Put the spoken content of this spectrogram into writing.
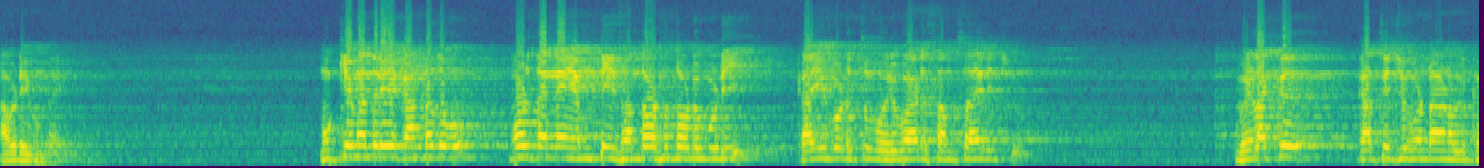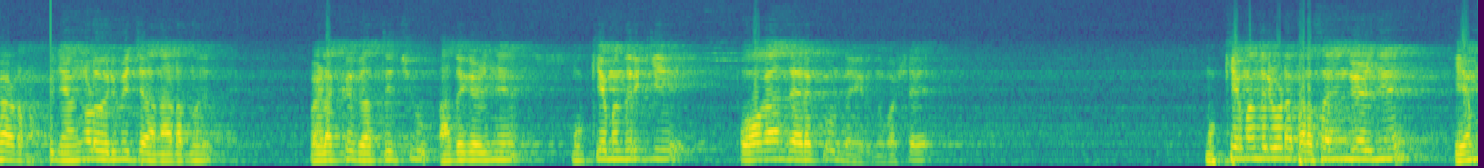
അവിടെ ഉണ്ടായി മുഖ്യമന്ത്രിയെ കണ്ടതുമ്പോൾ തന്നെ എം ടി സന്തോഷത്തോടു കൂടി കൈ കൊടുത്തു ഒരുപാട് സംസാരിച്ചു. വിളക്ക് കത്തിച്ചുകൊണ്ടാണ് ഉദ്ഘാടനം. ഞങ്ങൾ ഒരുമിച്ചാണ് നടന്ന് വിളക്ക് കത്തിച്ചു. അത് കഴിഞ്ഞ് മുഖ്യമന്ത്രിക്ക് പോകാൻ തിരക്കുണ്ടായിരുന്നു പക്ഷേ മുഖ്യമന്ത്രിയുടെ പ്രസംഗം കഴിഞ്ഞ് എം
